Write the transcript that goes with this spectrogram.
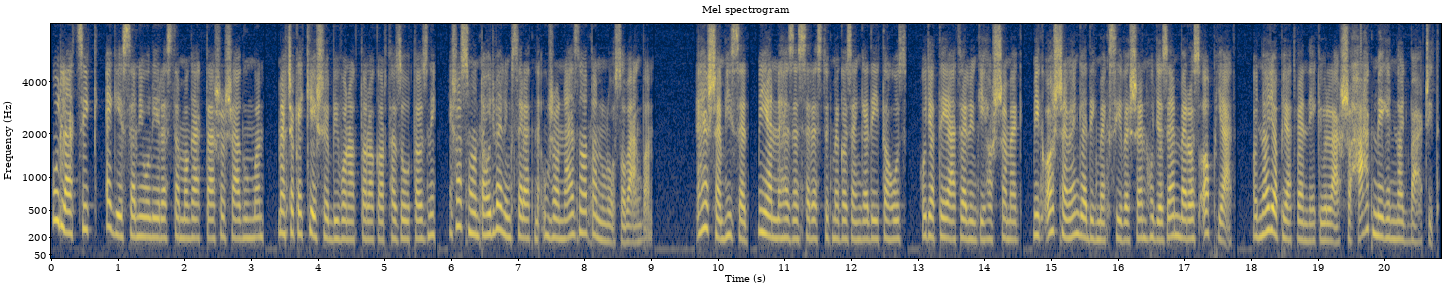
Úgy látszik, egészen jól érezte magát társaságunkban, mert csak egy későbbi vonattal akart hazótazni, és azt mondta, hogy velünk szeretne uzsonnázni a tanulószobánkban. El sem hiszed, milyen nehezen szereztük meg az engedélyt ahhoz, hogy a teát velünk ihassa meg. Még azt sem engedik meg szívesen, hogy az ember az apját, vagy nagyapját vendégül lássa, hát még egy nagybácsit.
